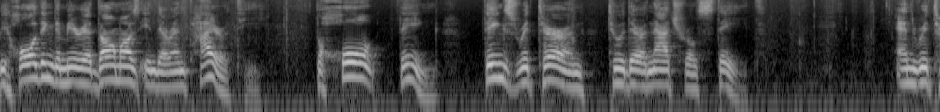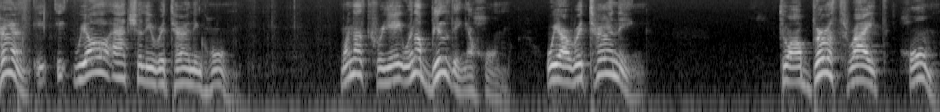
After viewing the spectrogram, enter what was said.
beholding the myriad dharmas in their entirety, the whole thing, things return to their natural state. And return, it, it, we are actually returning home. We're not create, we're not building a home. We are returning to our birthright home.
